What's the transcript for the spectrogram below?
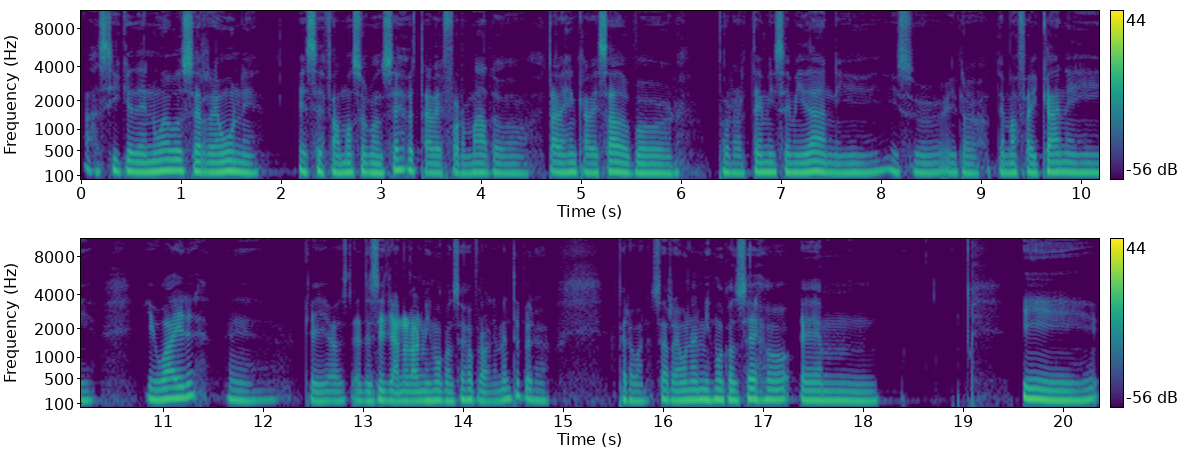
Así que de nuevo se reúne ese famoso consejo, esta vez formado, esta vez encabezado por, por Artemis Semidán y, y, los demás faicanes y, y Guaires, eh, que es decir, ya no era el mismo consejo probablemente, pero pero bueno, se reúne el mismo consejo em, y,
